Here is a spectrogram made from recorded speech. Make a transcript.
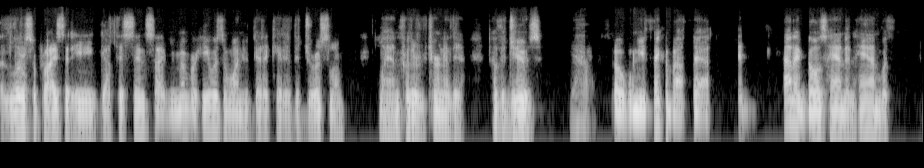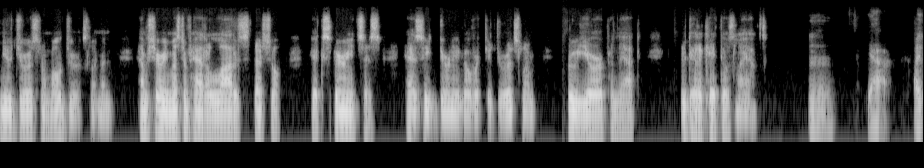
a little surprised that he got this insight. Remember, he was the one who dedicated the Jerusalem land for the return of the of the Jews. Yeah. So when you think about that, it kind of goes hand in hand with New Jerusalem, Old Jerusalem. And I'm sure he must have had a lot of special experiences as he journeyed over to Jerusalem through Europe and that to dedicate those lands. Mm-hmm. Yeah. I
